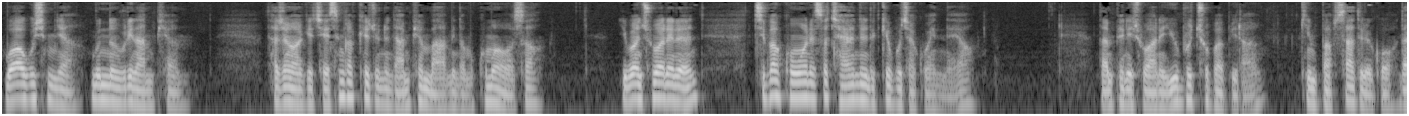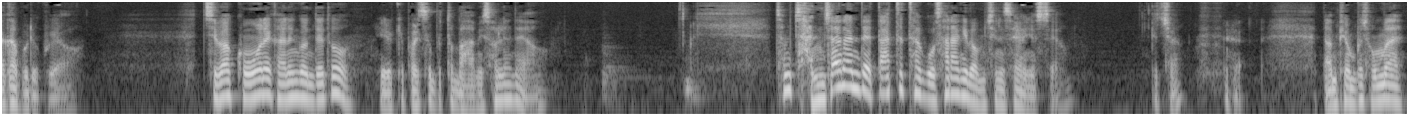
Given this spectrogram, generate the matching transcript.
뭐 하고 싶냐 묻는 우리 남편. 다정하게 제 생각해주는 남편 마음이 너무 고마워서 이번 주말에는 집 앞 공원에서 자연을 느껴보자고 했네요. 남편이 좋아하는 유부초밥이랑 김밥 싸들고 나가보려고요. 집 앞 공원에 가는 건데도 이렇게 벌써부터 마음이 설레네요. 참 잔잔한데 따뜻하고 사랑이 넘치는 사연이었어요. 그쵸? 남편분 정말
